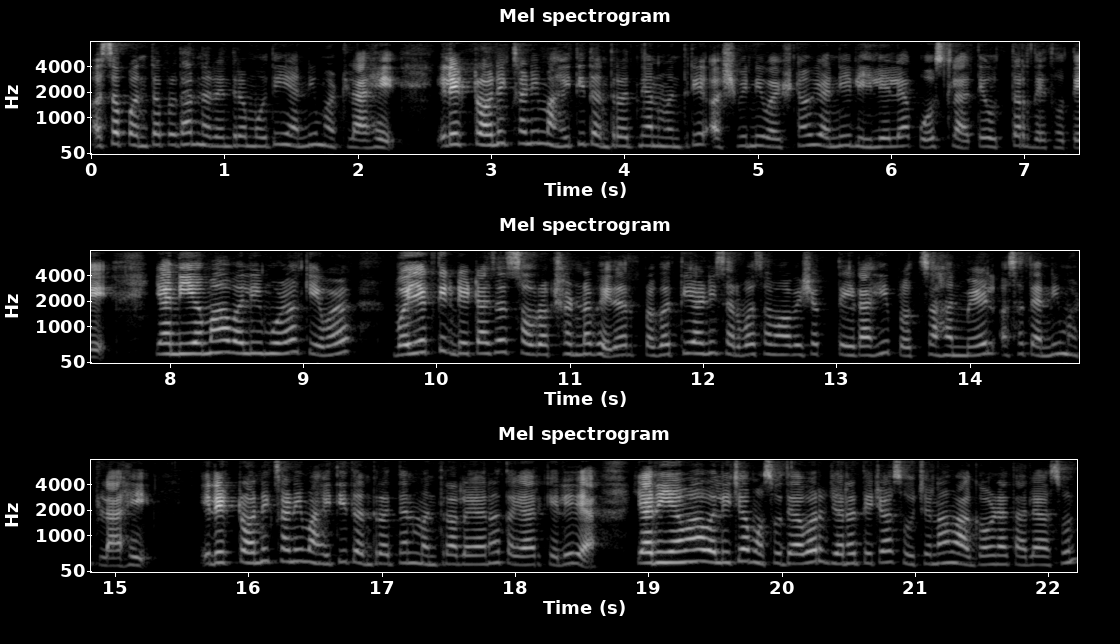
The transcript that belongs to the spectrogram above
असं पंतप्रधान नरेंद्र मोदी यांनी म्हटलं आहे. इलेक्ट्रॉनिक्स आणि माहिती तंत्रज्ञान मंत्री अश्विनी वैष्णव यांनी लिहिलेल्या पोस्टला ते उत्तर देत होते. या नियमावलीमुळं केवळ वैयक्तिक डेटाचंच संरक्षण नव्हे तर प्रगती आणि सर्वसमावेशकतेलाही प्रोत्साहन मिळेल असं त्यांनी म्हटलं आहे. इलेक्ट्रॉनिक्स आणि माहिती तंत्रज्ञान मंत्रालयानं तयार केलेल्या या नियमावलीच्या मसुद्यावर जनतेच्या सूचना मागवण्यात आल्या असून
